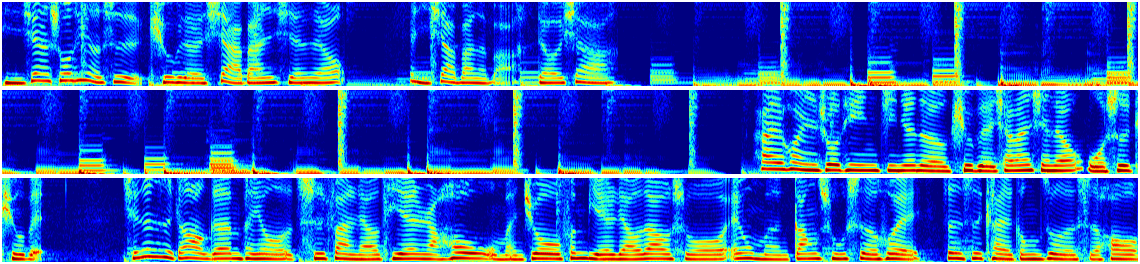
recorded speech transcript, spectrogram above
你现在收听的是 Q B 的下班闲聊。那，你下班了吧？聊一下嗨，欢迎收听今天的 Q B 下班闲聊，我是 Q B。前阵子刚好跟朋友吃饭聊天，然后我们就分别聊到说，哎，我们刚出社会正式开始工作的时候，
